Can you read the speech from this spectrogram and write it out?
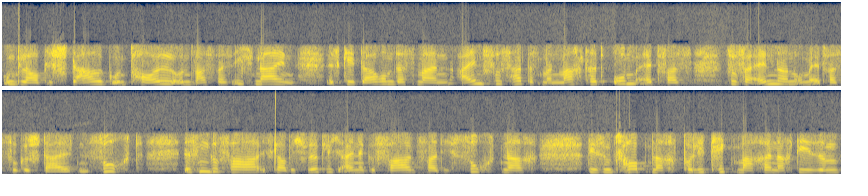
unglaublich stark und toll und was weiß ich. Nein, es geht darum, dass man Einfluss hat, dass man Macht hat, um etwas zu verändern, um etwas zu gestalten. Sucht ist eine Gefahr, ist glaube ich wirklich eine Gefahr, und zwar die Sucht nach diesem Job, nach Politikmache, nach diesem,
